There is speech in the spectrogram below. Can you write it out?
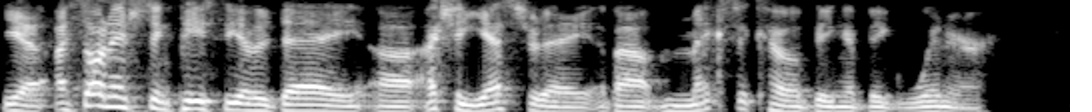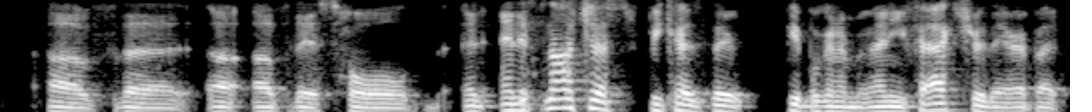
Yeah, I saw an interesting piece the other day, uh, actually yesterday, about Mexico being a big winner of the uh, of this whole, and, and it's not just because they're people going to manufacture there, but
